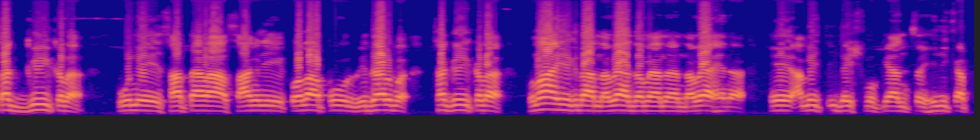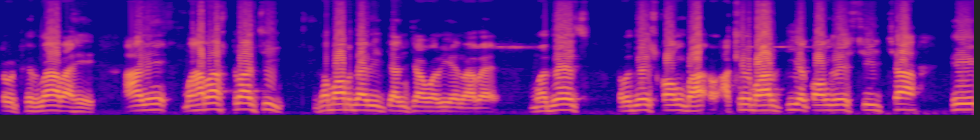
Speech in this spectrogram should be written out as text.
सगळीकडं पुणे सातारा सांगली कोल्हापूर विदर्भ सगळीकडं पुन्हा एकदा नव्या दम्यानं नव्या ह्यानं हे अमित देशमुख यांचं हेलिकॉप्टर फिरणार आहे आणि महाराष्ट्राची जबाबदारी त्यांच्यावर येणार आहे. मध्येच प्रदेश काँग भा अखिल भारतीय काँग्रेसची इच्छा ही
